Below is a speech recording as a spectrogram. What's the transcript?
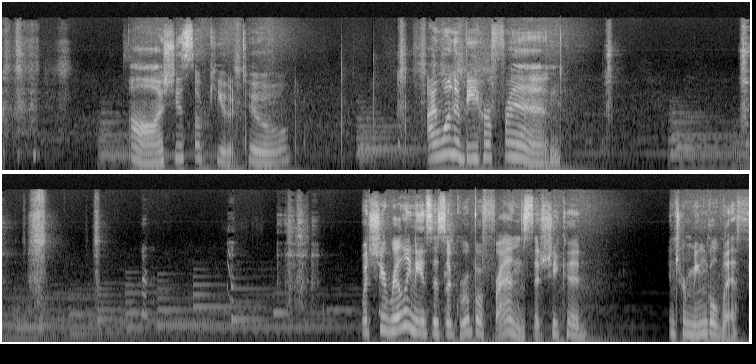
Aw, she's so cute too. I want to be her friend. What she really needs is a group of friends that she could intermingle with.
